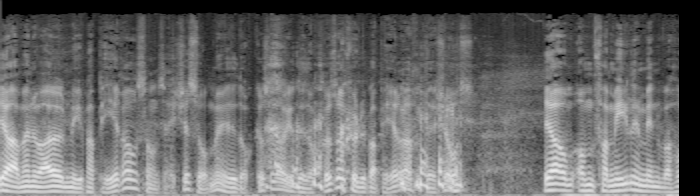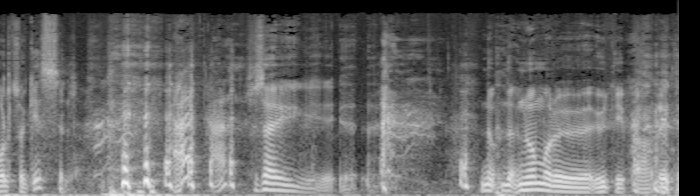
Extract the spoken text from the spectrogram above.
Ja, men det var jo mye papirer og sånn, så det er ikke så mye. Det er dere som lager det. er dere som fulle papirer, det er ikke oss. Ja, om, om familien min var holdt som gissel. Så sier jeg nå, nå må du utdype litt.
